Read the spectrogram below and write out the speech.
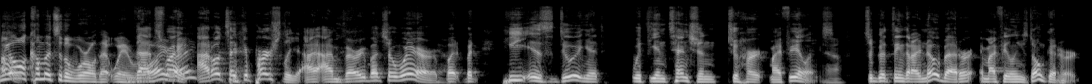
we Oh. all come into the world that way, Roy, That's right. I don't take it personally. I, I'm very much aware, Yeah. but but he is doing it with the intention to hurt my feelings. Yeah. It's a good thing that I know better, and my feelings don't get hurt.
